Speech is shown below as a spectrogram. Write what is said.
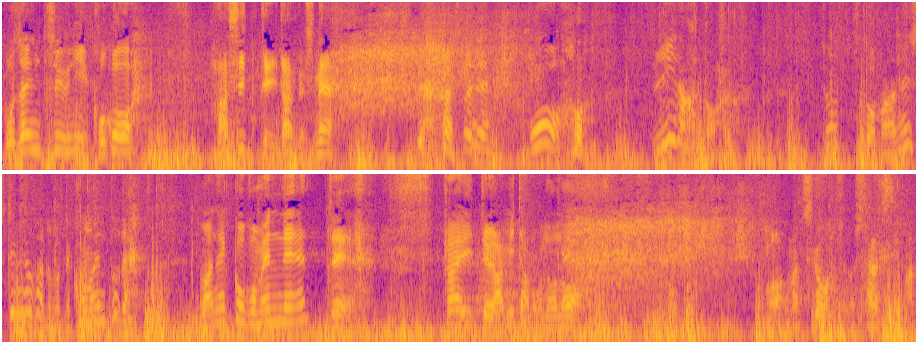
午前中にここを走っていたんですね。いやそれでおおいいなと。ちょっと真似してみようかと思ってコメントで「まねっこごめんね」って 書いてはみたもののお松代橋の下です今。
